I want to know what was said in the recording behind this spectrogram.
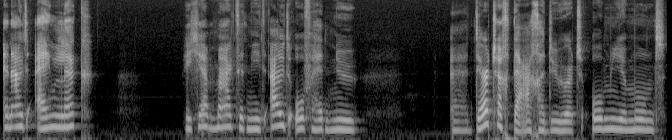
En uiteindelijk, weet je, maakt het niet uit of het nu uh, eh, 30 dagen duurt om je mond,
